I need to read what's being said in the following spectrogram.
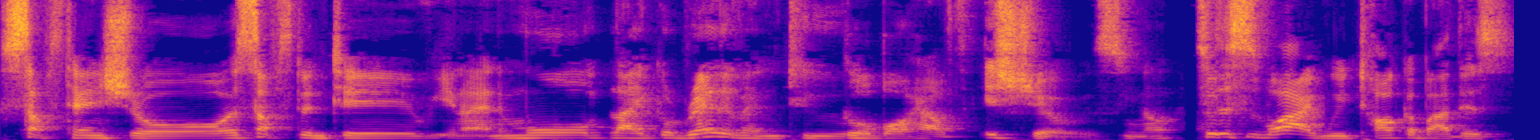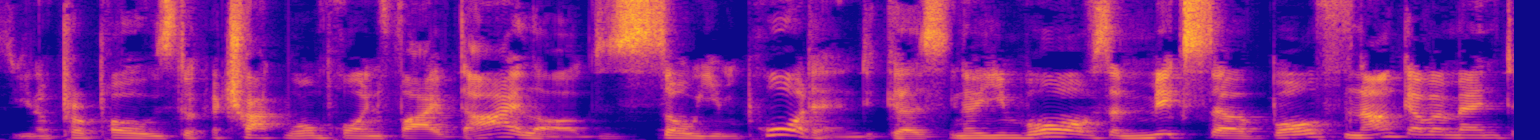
substantial, substantive, you know, and more like relevant to global health issues, you know. So this is why we talk about this, you know, proposed track 1.5 dialogue is so important because, you know, it involves a mix of both non-government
